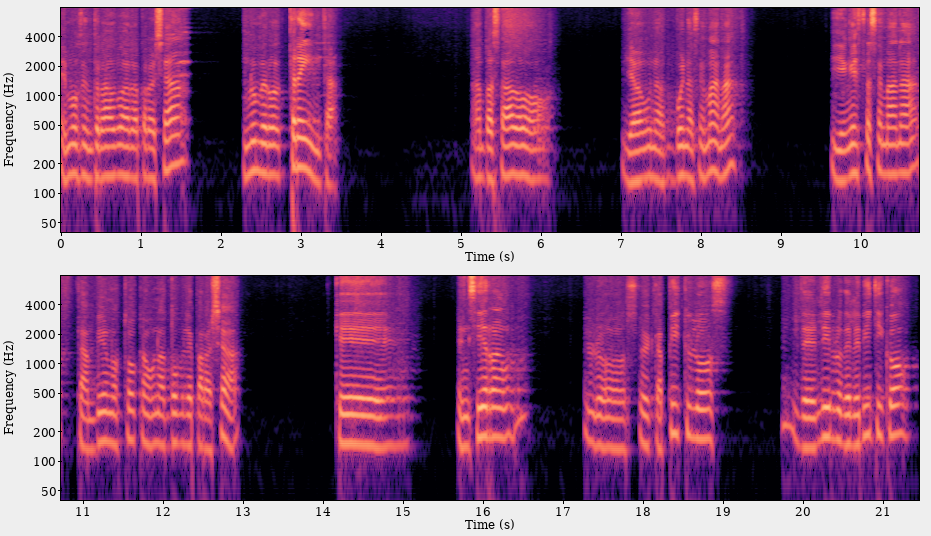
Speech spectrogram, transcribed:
Hemos entrado a la parasha número 30. Han pasado ya una buena semana y en esta semana también nos toca una doble parasha que encierran los eh, capítulos del libro de Levítico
